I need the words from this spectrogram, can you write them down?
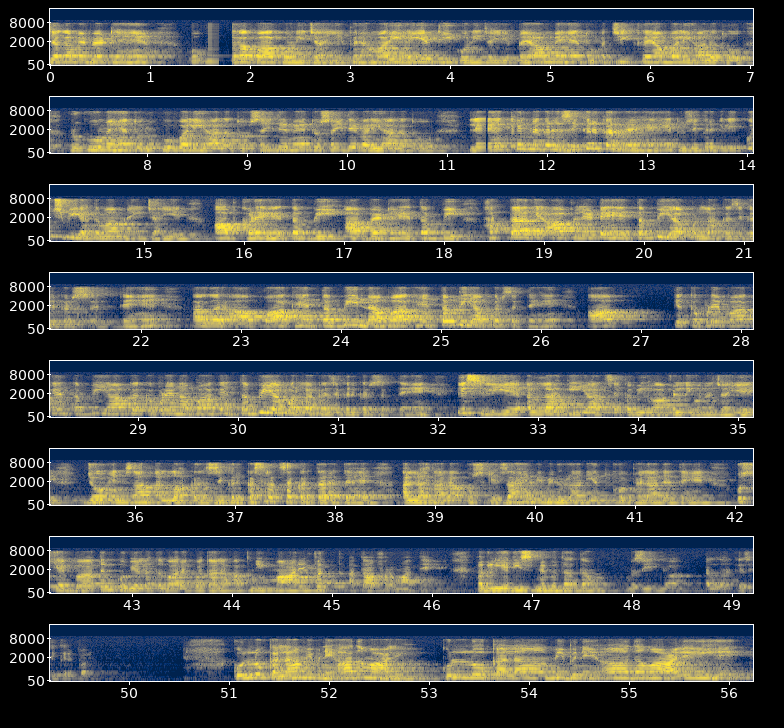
جگہ میں بیٹھے ہیں جگہ پاک ہونی چاہیے۔ پھر ہماری حیت ٹھیک ہونی چاہیے۔ قیام میں ہے تو اچھی قیام والی حالت ہو۔ رکوع میں ہے تو رکوع والی حالت ہو۔ سجدے میں ہے تو سجدے والی حالت ہو۔ لیکن اگر ذکر کر رہے ہیں تو ذکر کے لیے کچھ بھی اہتمام نہیں چاہیے۔ آپ کھڑے ہیں تب بھی، آپ بیٹھے ہیں تب بھی۔ حتیٰ کہ آپ لیٹے ہیں تب بھی آپ اللہ کا ذکر کر سکتے ہیں۔ اگر آپ پاک ہیں تب بھی، ناپاک ہیں تب بھی آپ کر سکتے ہیں۔ آپ کہ کپڑے پاک ہیں، تب بھی آپ کے کپڑے ناپاک ہیں، تب بھی آپ اللہ کا ذکر کر سکتے ہیں۔ اس لیے اللہ کی یاد سے کبھی غافل نہیں ہونا چاہیے۔ جو انسان اللہ کا ذکر کثرت سے کرتا رہتا ہے، اللہ تعالیٰ اس کے ظاہر میں بھی نورانیت کو پھیلا دیتے ہیں۔ اس کے باطن کو بھی اللہ تبارک و تعالیٰ اپنی معرفت عطا فرماتے ہیں۔ اگلی حدیث میں بتاتا ہوں مزید بات اللہ کے ذکر پر۔ کلو کلام ابن آدم علیہ کلو کلام ابن آدم علیہ۔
